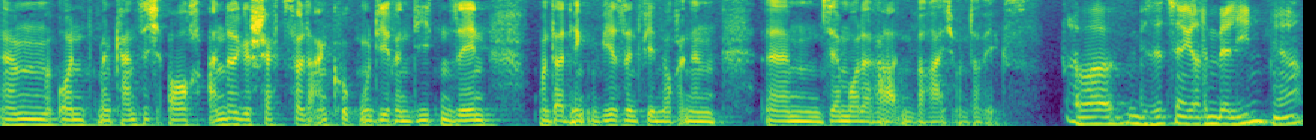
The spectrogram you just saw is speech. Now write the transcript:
Ähm, und man kann sich auch andere Geschäftsfelder angucken und die Renditen sehen. Und da denken wir, sind wir noch in einem ähm, sehr moderaten Bereich unterwegs. Aber wir sitzen ja gerade in Berlin, ja,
